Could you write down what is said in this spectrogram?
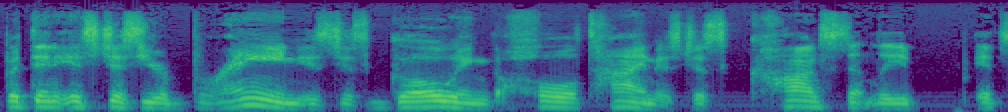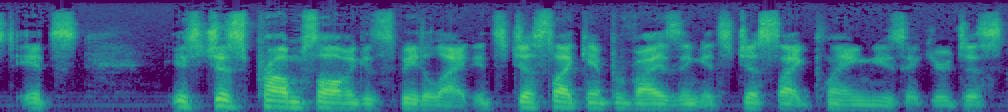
but then it's just your brain is just going the whole time. It's just constantly. It's it's it's just problem solving at the speed of light. It's just like improvising. It's just like playing music. You're just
